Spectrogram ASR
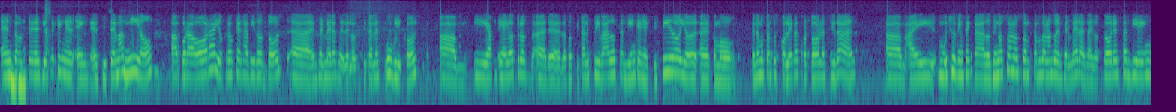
Entonces, yo sé que en el, en el sistema mío Ah, por ahora yo creo que han habido dos ah, enfermeras de, los hospitales públicos y, hay otros ah, de los hospitales privados también que han existido. Yo, como tenemos tantos colegas por toda la ciudad, hay muchos infectados y no solo estamos hablando de enfermeras, hay doctores también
